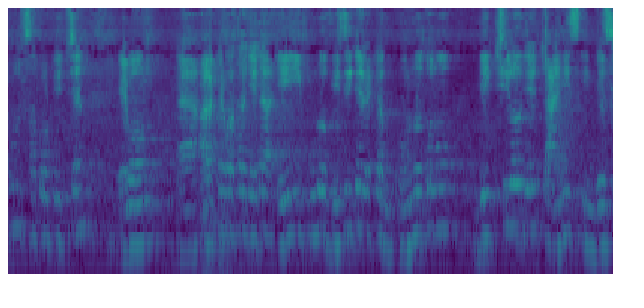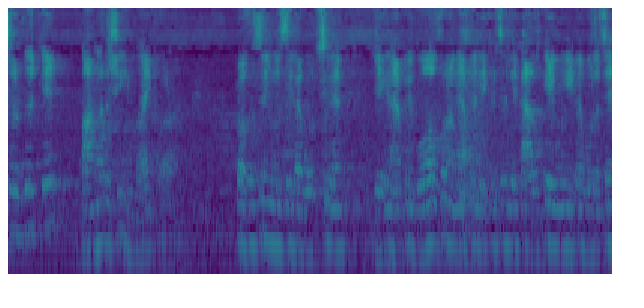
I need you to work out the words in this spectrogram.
ফুল সাপোর্ট দিচ্ছেন। এবং আহ, আরেকটা কথা যেটা এই পুরো ভিজিটের একটা অন্যতম দিক ছিল যে চাইনিজ ইনভেস্টরদেরকে বাংলাদেশে ইনভাইট করা। প্রফেসর ইউনুস এটা বলছিলেন যে এখানে আপনি গোয়া ফোরামে আপনি দেখেছেন যে কালকে উনি এটা বলেছেন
